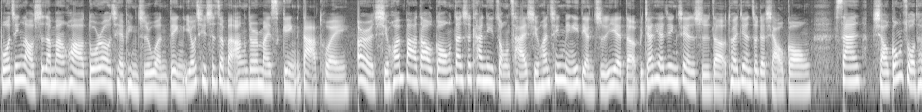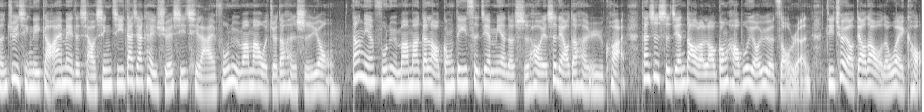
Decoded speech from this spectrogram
博景老师的漫画多肉且品质稳定，尤其是这本《Under My Skin》大推。二、喜欢霸道攻，但是看腻总裁，喜欢亲民一点职业的，比较贴近现实的，推荐这个小攻。三、小攻佐藤剧情里搞暧昧的小心机，大家可以学习起来。腐女妈妈我觉得很实用。当年腐女妈妈跟老公第一次见面的时候，也是聊得很愉快。但是时间到了，老公毫不犹豫的走人，的确有吊到我的胃口，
